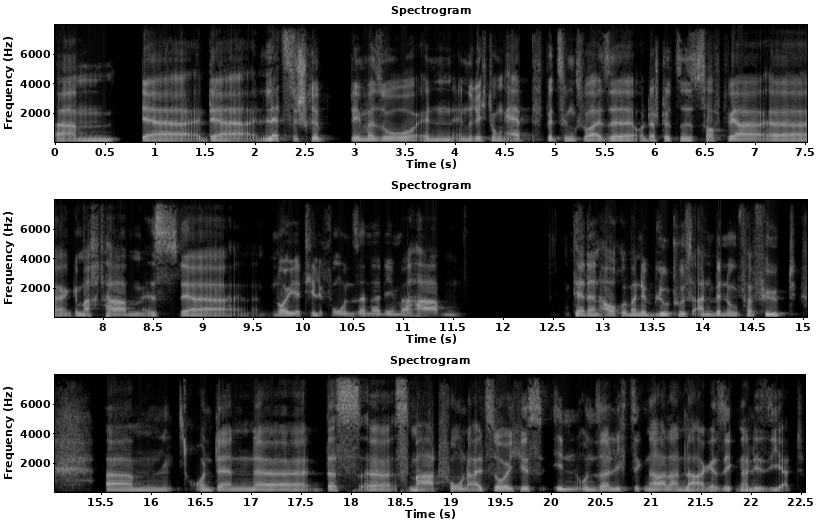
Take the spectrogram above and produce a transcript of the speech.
Ähm, der, der letzte Schritt, den wir so in, in Richtung App beziehungsweise unterstützende Software äh, gemacht haben, ist der neue Telefonsender, den wir haben, der dann auch über eine Bluetooth-Anbindung verfügt ähm, und dann äh, das äh, Smartphone als solches in unserer Lichtsignalanlage signalisiert.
